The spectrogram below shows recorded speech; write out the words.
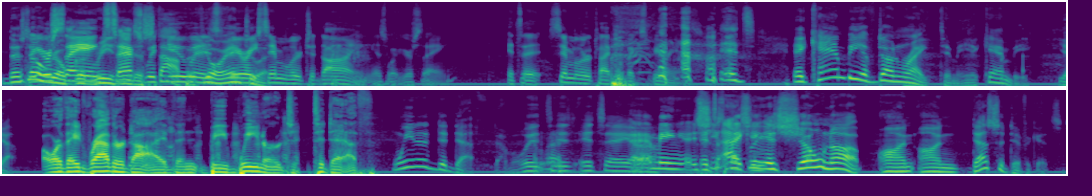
There's so no you're real saying good reason sex to with stop you if is you're very similar to dying is what you're saying it's a similar type of experience it's it can be if done right, Timmy. It can be. Yeah. Or they'd rather die than be wienered to death. Wiener to death, devil. It's it's, it's a. Uh, I mean, it's she's actually making- it's shown up on on death certificates.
